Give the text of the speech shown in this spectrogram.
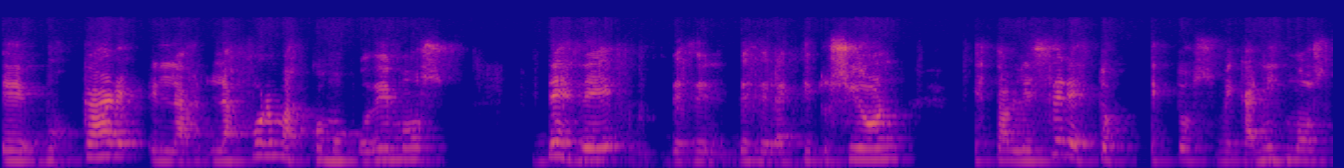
eh, buscar las formas como podemos desde, desde, desde la institución establecer estos, estos mecanismos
